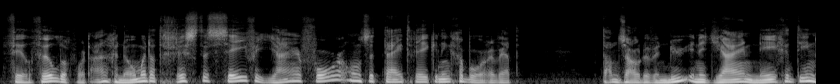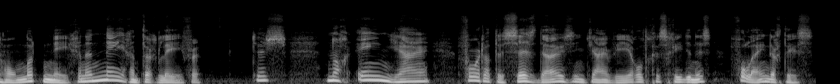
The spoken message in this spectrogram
Veelvuldig wordt aangenomen dat Christus zeven jaar voor onze tijdrekening geboren werd dan zouden we nu in het jaar 1999 leven. Dus nog één jaar voordat de 6000 jaar wereldgeschiedenis voleindigd is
